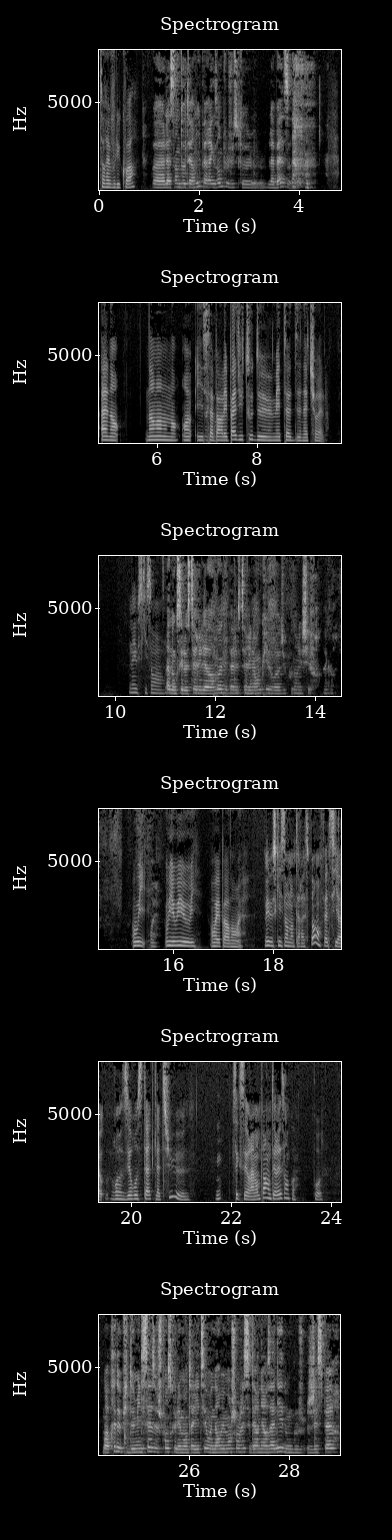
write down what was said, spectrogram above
T'aurais voulu quoi? Bah, la symptothermie, par exemple, juste le- la base. Ah non. Non, non, non, non. On- il- Ça parlait pas du tout de méthode naturelle. Oui, parce qu'ils sont. Ah, donc c'est le stérilet à hormones et pas le stérilet en cuivre, du coup, dans les chiffres. D'accord. Oui. Ouais. Oui, oui, oui, oui. Ouais, pardon, ouais. Mais parce qu'ils s'en intéressent pas, en fait. S'il y a zéro stat là-dessus, euh, Mm. c'est que c'est vraiment pas intéressant, quoi. Bon, après, depuis 2016, je pense que les mentalités ont énormément changé ces dernières années, donc j'espère,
